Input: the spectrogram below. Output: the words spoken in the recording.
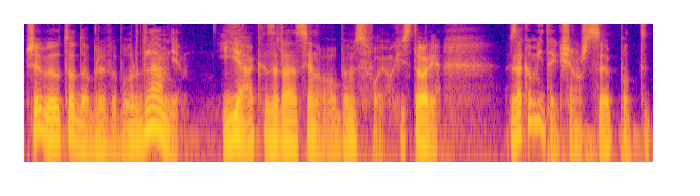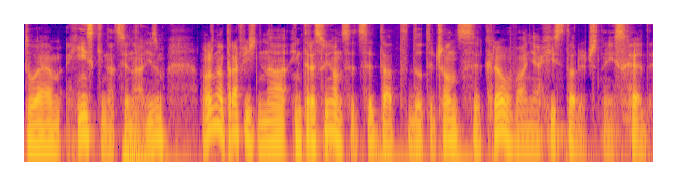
czy był to dobry wybór dla mnie? Jak zrelacjonowałbym swoją historię? W znakomitej książce pod tytułem Chiński nacjonalizm można trafić na interesujący cytat dotyczący kreowania historycznej schedy.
